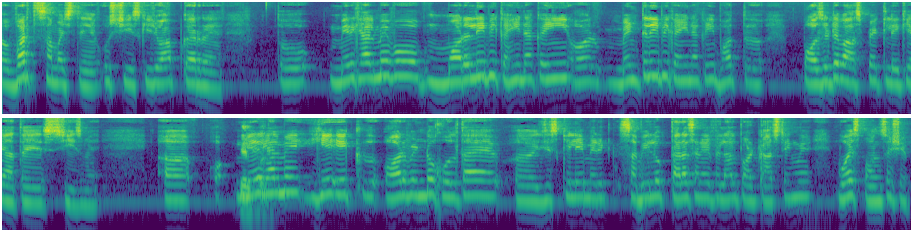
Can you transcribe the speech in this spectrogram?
वर्थ समझते हैं उस चीज़ की जो आप कर रहे हैं। तो मेरे ख्याल में वो मॉरली भी कहीं ना कहीं और मेंटली भी कहीं ना कहीं बहुत पॉजिटिव आस्पेक्ट लेके आता है इस चीज़ में। Uh, मेरे ख्याल में ये एक और विंडो खोलता है जिसके लिए मेरे सभी लोग तरस रहे फ़िलहाल पॉडकास्टिंग में वो है स्पॉन्सरशिप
